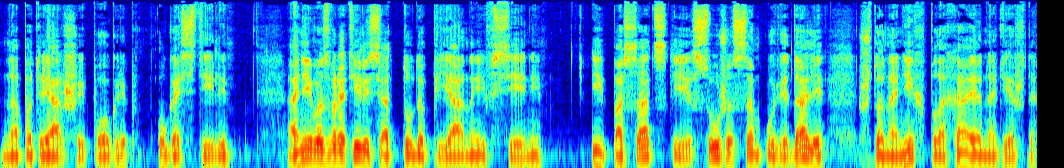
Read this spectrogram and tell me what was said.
на патриарший погреб, угостили. Они возвратились оттуда пьяные в сени, и Посадские с ужасом увидали, что на них плохая надежда.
